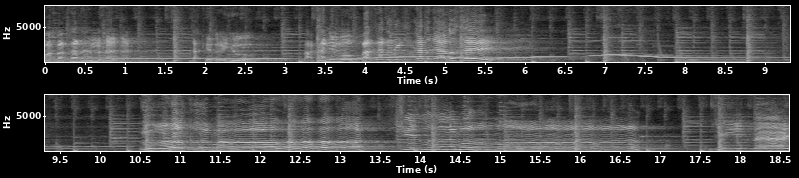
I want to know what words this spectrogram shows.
はバカだなだけどよバカにもバカな生き方があるぜ。浮くも沈むも時代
